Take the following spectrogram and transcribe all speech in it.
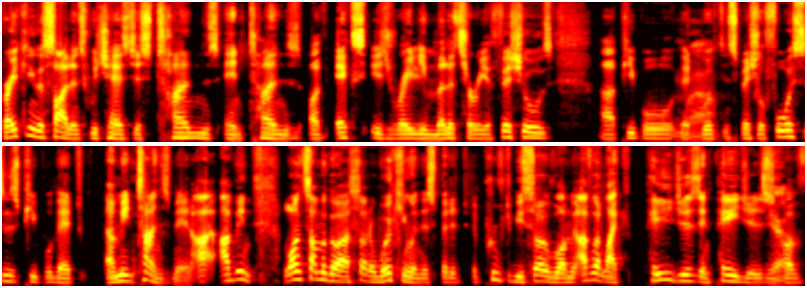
Breaking the Silence, which has just tons and tons of ex Israeli military officials, uh, people that wow. worked in special forces, people that I mean, tons, man. I, have been a long time ago. I started working on this, but it, it proved to be so overwhelming. Mean, I've got like pages and pages yeah. of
